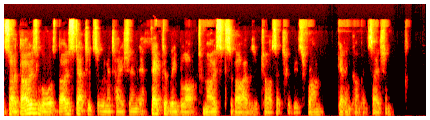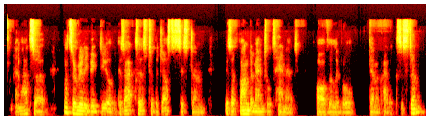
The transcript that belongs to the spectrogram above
so those laws, those statutes of limitation effectively blocked most survivors of child sexual abuse from getting compensation. And that's a that's a really big deal because access to the justice system is a fundamental tenet of the liberal democratic system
